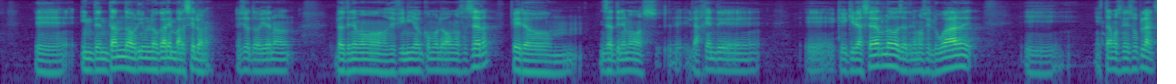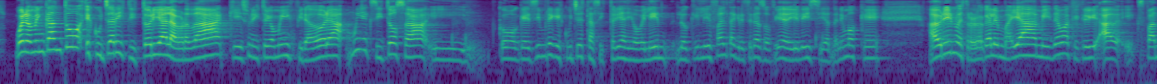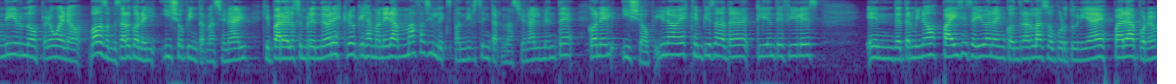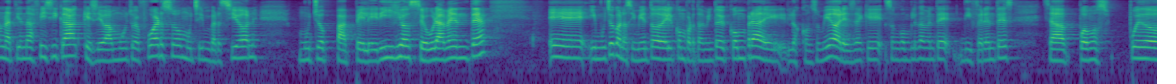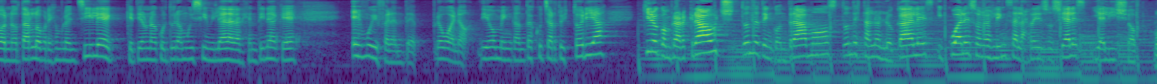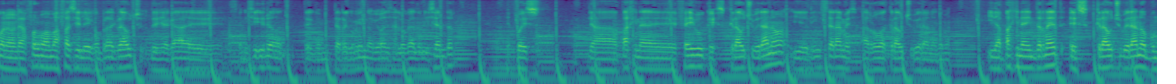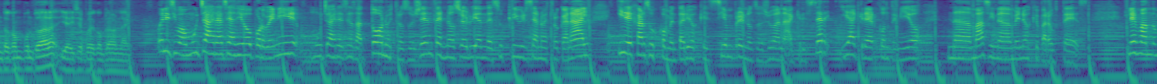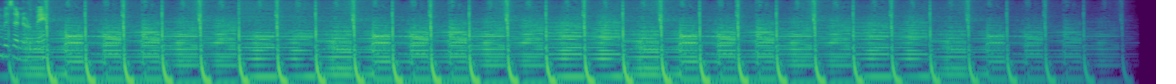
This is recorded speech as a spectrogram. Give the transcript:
eh, intentando abrir un local en Barcelona. Eso todavía no lo tenemos definido cómo lo vamos a hacer, pero mm, ya tenemos eh, la gente eh, que quiere hacerlo, ya tenemos el lugar y estamos en esos planes. Bueno, me encantó escuchar esta historia, la verdad que es una historia muy inspiradora, muy exitosa y como que siempre que escucho estas historias digo, Belén, lo que le falta crecer a Sofía de Iglesia, tenemos que abrir nuestro local en Miami, tenemos que expandirnos, pero bueno, vamos a empezar con el eShop internacional, que para los emprendedores creo que es la manera más fácil de expandirse internacionalmente con el eShop. Y una vez que empiezan a tener clientes fieles, en determinados países se iban a encontrar las oportunidades para poner una tienda física que lleva mucho esfuerzo, mucha inversión, mucho papelerío seguramente. Eh, y mucho conocimiento del comportamiento de compra de los consumidores, ya que son completamente diferentes. Ya podemos, puedo notarlo, por ejemplo, en Chile, que tiene una cultura muy similar a la Argentina, que es muy diferente. Pero bueno, Diego, me encantó escuchar tu historia. Quiero comprar Crouch, ¿dónde te encontramos? ¿Dónde están los locales? ¿Y cuáles son los links a las redes sociales y al eShop? Bueno, la forma más fácil de comprar Crouch desde acá de San Isidro, te, recomiendo que vayas al local de Unicenter. Después la página de Facebook es Crouch Verano y el Instagram es arroba Crouch Verano también. Y la página de internet es crouchverano.com.ar y ahí se puede comprar online. Buenísimo, muchas gracias Diego por venir, muchas gracias a todos nuestros oyentes, no se olviden de suscribirse a nuestro canal y dejar sus comentarios que siempre nos ayudan a crecer y a crear contenido nada más y nada menos que para ustedes. Les mando un beso enorme.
